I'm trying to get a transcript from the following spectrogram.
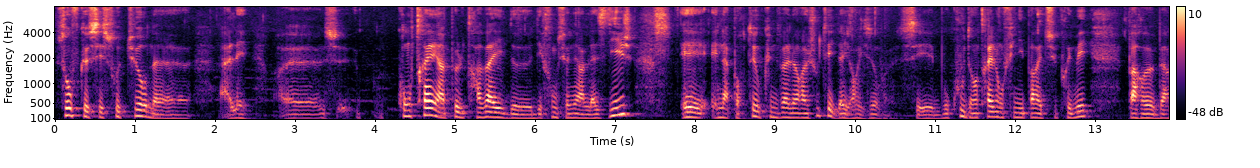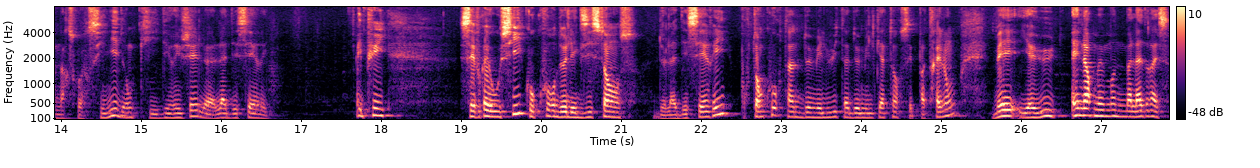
sauf que ces structures allaient, euh, contraient un peu le travail des fonctionnaires de l'ASDIG et, n'apportaient aucune valeur ajoutée. D'ailleurs, beaucoup d'entre elles ont fini par être supprimées par euh, Bernard Squarcini, donc, qui dirigeait la DCRI. Et puis, c'est vrai aussi qu'au cours de l'existence de la DCRI, pourtant courte, hein, de 2008 à 2014, c'est pas très long, mais il y a eu énormément de maladresse.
